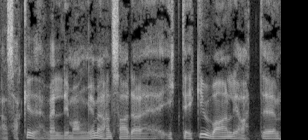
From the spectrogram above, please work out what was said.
han sa ikke veldig mange, men han sa det, det er ikke uvanlig at eh,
